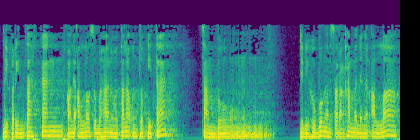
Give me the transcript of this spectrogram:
diperintahkan oleh Allah Subhanahu wa taala untuk kita sambung. Jadi hubungan seorang hamba dengan Allah,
